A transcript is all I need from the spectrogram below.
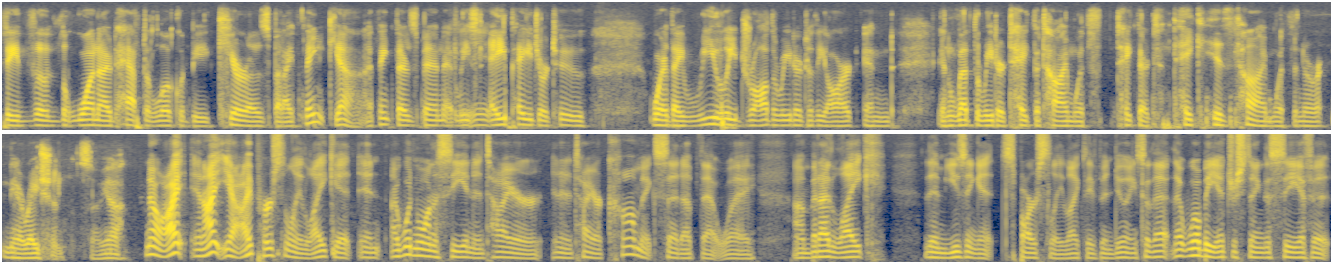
the, the the one i'd have to look would be kira's but i think yeah i think there's been at least it, a page or two where they really draw the reader to the art and and let the reader take the time with take their take his time with the narration. So yeah. No, I and I yeah I personally like it, and I wouldn't want to see an entire an entire comic set up that way, um, but I like them using it sparsely like they've been doing. So that that will be interesting to see if it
